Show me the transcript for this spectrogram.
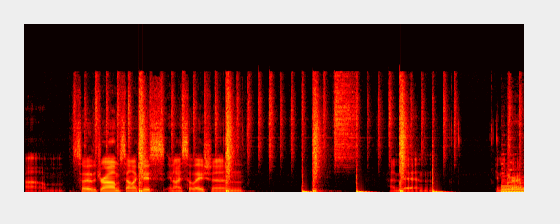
Um, so the drums sound like this in isolation and then in the track.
